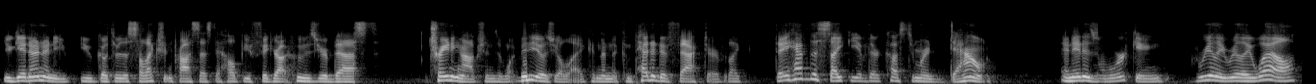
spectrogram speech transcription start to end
you get in and you, you go through the selection process to help you figure out who's your best training options and what videos you'll like. And then the competitive factor, like they have the psyche of their customer down and it is working really, really well.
